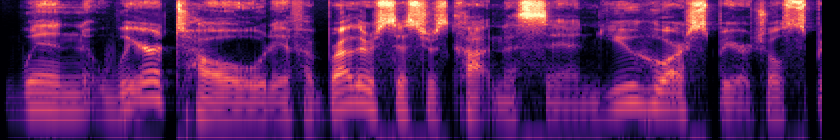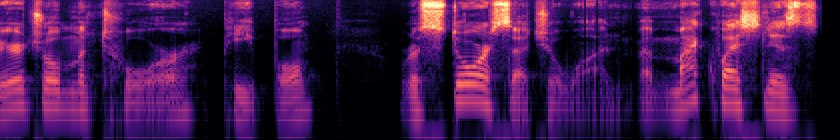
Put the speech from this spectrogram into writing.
When we're told if a brother or sister is caught in a sin, you who are spiritual, spiritual mature people, restore such a one. My question is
